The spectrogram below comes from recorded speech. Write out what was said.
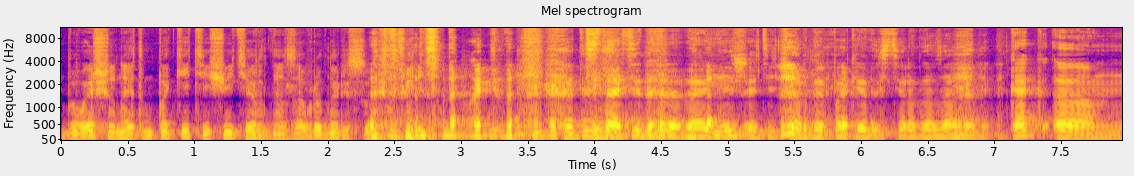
Бывает, что на этом пакете еще и тиранозавры нарисуют. Кстати, да-да-да, есть же эти черные пакеты с тиранозаврами. Как эм,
